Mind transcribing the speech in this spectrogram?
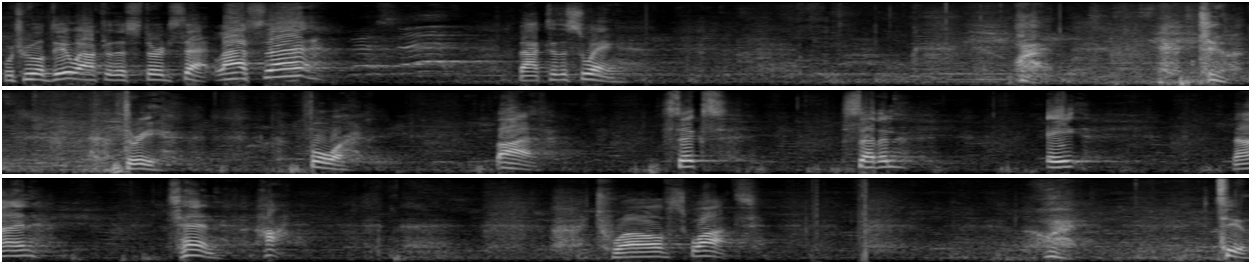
which we will do after this third set. Last set. Back to the swing. One, two, three, four, five, six, seven, eight, nine, ten. Hot. 12 squats. One, two,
